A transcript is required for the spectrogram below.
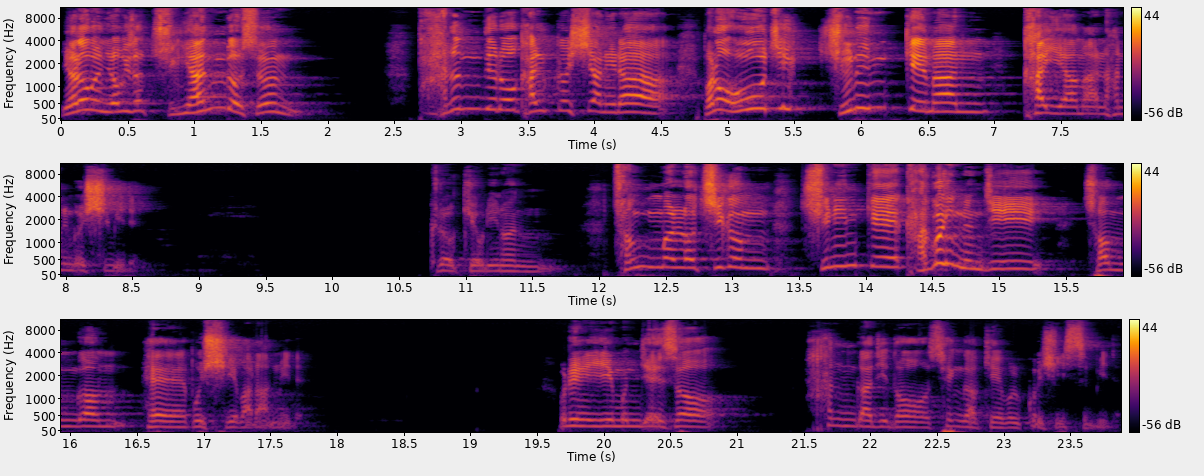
여러분 여기서 중요한 것은 다른 데로 갈 것이 아니라 바로 오직 주님께만 가야만 하는 것입니다. 그렇게 우리는 정말로 지금 주님께 가고 있는지 점검해 보시기 바랍니다. 우리는 이 문제에서 한 가지 더 생각해 볼 것이 있습니다.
